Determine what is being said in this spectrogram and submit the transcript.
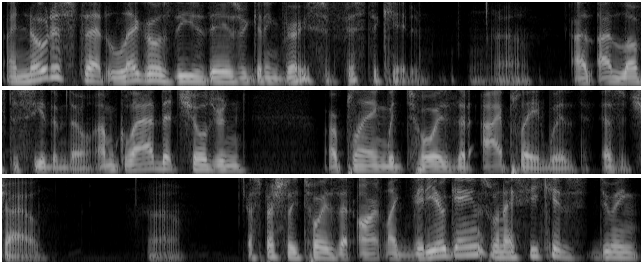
I noticed that Legos these days are getting very sophisticated. Uh, I, I love to see them, though. I'm glad that children are playing with toys that I played with as a child. Uh, especially toys that aren't like video games. When I see kids doing,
